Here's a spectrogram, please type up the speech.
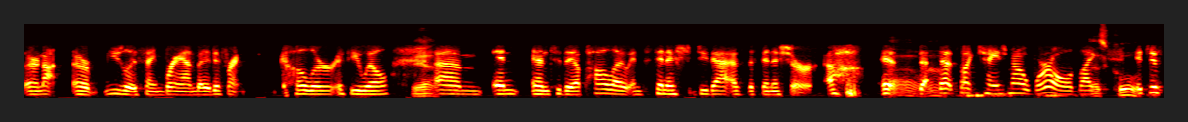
or not or usually the same brand, but a different color, if you will. Yeah. Um, and and to the Apollo and finish do that as the finisher. Oh, it, oh, that, wow. that's like changed my world. Like that's cool. It just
